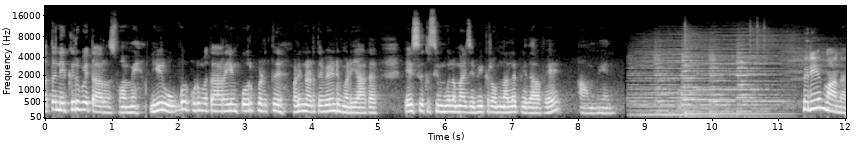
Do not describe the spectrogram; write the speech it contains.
அத்தனை கிருபை தாரும் சுவாமி. நீர் ஒவ்வொரு குடும்பத்தாரையும் பொறுப்படுத்தி வழிநடத்த வேண்டும்படியாக இயேசு கிறிஸ்து மூலமாக ஜெபிக்கிறோம். நல்ல பிதாவே ஆமேன். பிரியமான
